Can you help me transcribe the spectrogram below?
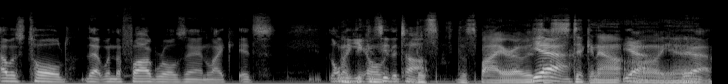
I was told that when the fog rolls in, like it's only Like you can only- see the top. the, the spire of it Yeah. just sticking out. Yeah. Oh yeah. Yeah.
